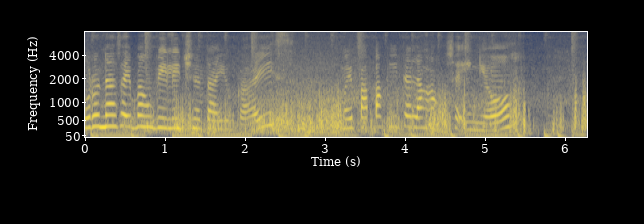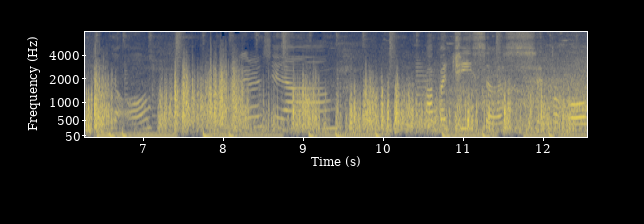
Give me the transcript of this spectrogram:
Siguro nasa ibang village na tayo guys. May papakita lang ako sa inyo. Ito oh. Meron silang Papa Jesus. Ito oh.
